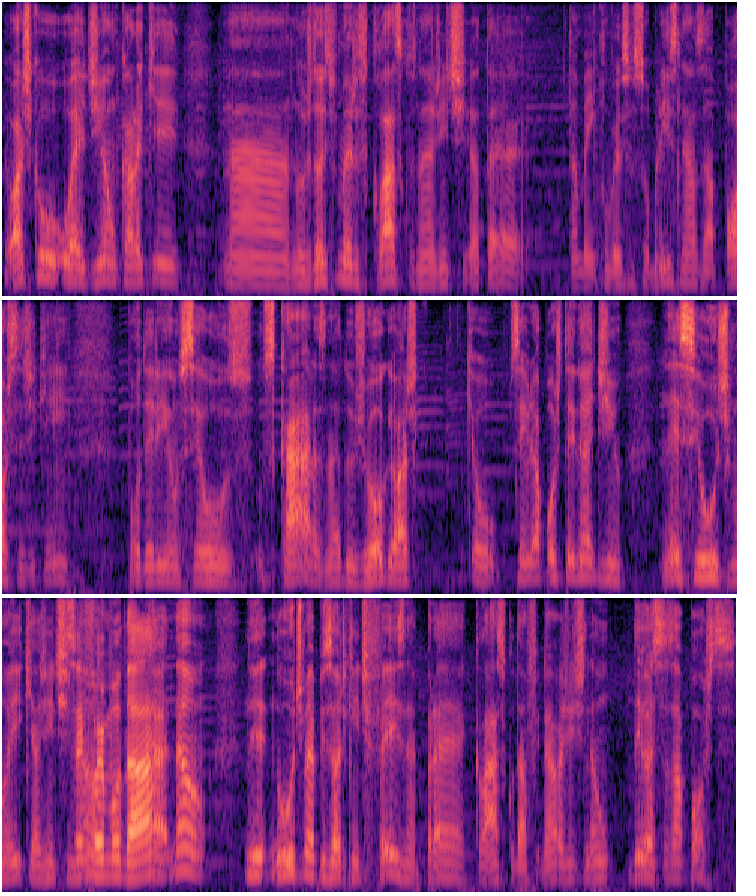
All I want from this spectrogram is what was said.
eu acho que o, o Edinho é um cara que na, nos dois primeiros clássicos, né, a gente até também conversou sobre isso, né, as apostas de quem poderiam ser os, os caras né, do jogo. Eu acho que eu sempre apostei no Edinho. Nesse último aí que a gente Você não, foi mudar? É, não, no último episódio que a gente fez, né, pré-clássico da final, a gente não deu essas apostas.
